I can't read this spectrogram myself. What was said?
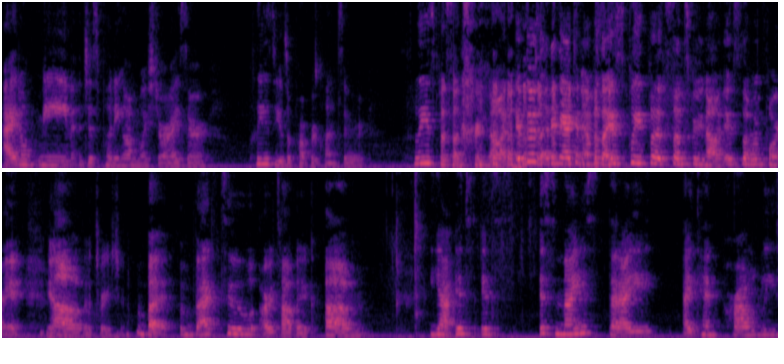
I don't mean just putting on moisturizer please use a proper cleanser. Please put sunscreen on. if there's anything I can emphasize, please put sunscreen on. It's so important. Yeah, um, that's very true. But back to our topic. Um, yeah, it's it's it's nice that I I can proudly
